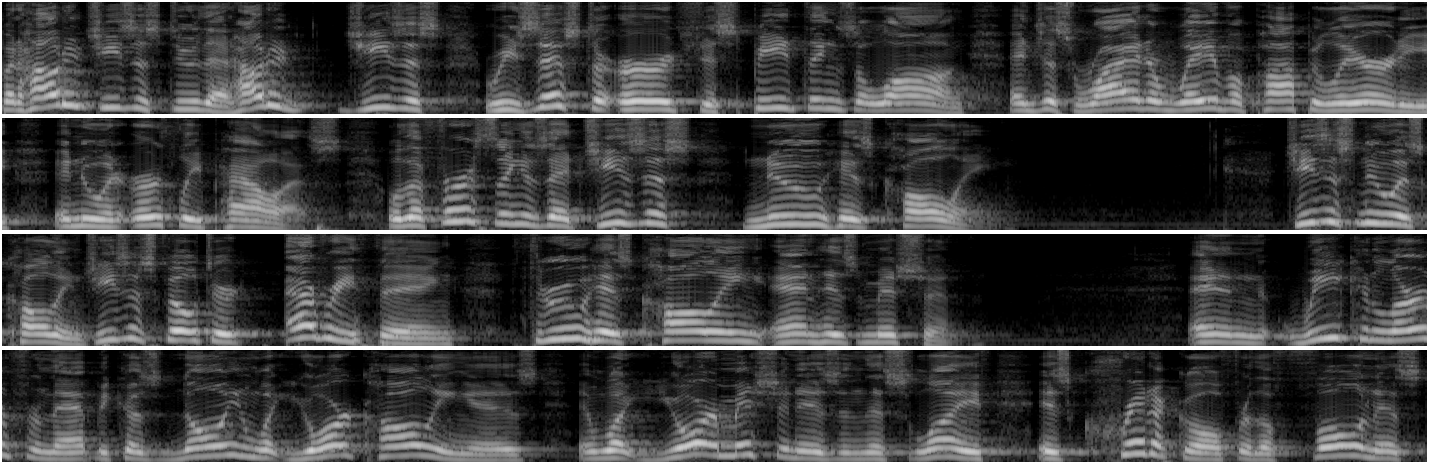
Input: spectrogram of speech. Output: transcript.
But how did Jesus do that? How did Jesus resist the urge to speed things along and just ride a wave of popularity into an earthly palace? Well, the first thing is that Jesus knew his calling. Jesus knew his calling. Jesus filtered everything through his calling and his mission. And we can learn from that because knowing what your calling is and what your mission is in this life is critical for the fullness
